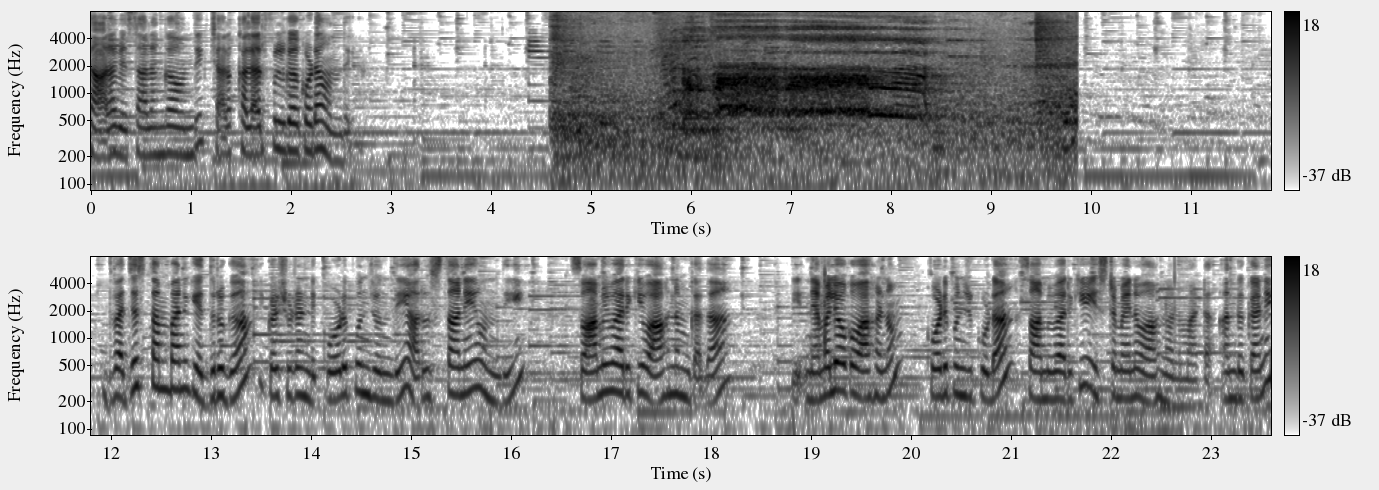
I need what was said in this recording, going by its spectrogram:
చాలా విశాలంగా ఉంది. చాలా కలర్ఫుల్గా కూడా ఉంది. ధ్వజస్తంభానికి ఎదురుగా ఇక్కడ చూడండి కోడిపుంజు ఉంది అరుస్తానే ఉంది. స్వామివారికి వాహనం కదా. నెమలి ఒక వాహనం కోడిపుంజు కూడా స్వామివారికి ఇష్టమైన వాహనం అనమాట అందుకని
